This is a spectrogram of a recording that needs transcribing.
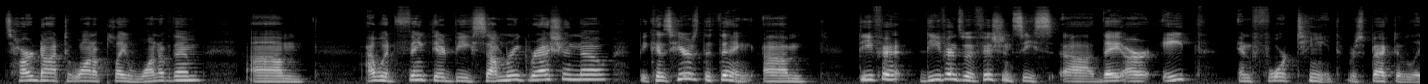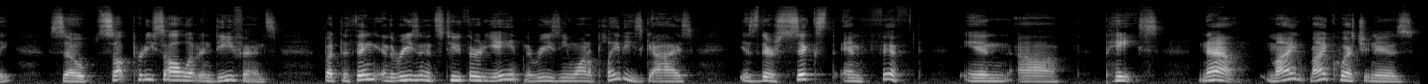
it's hard not to want to play one of them. Um, I would think there'd be some regression though, because here's the thing: um, def- defensive efficiency, uh, they are eighth and 14th respectively, so, so pretty solid in defense. But the thing, and the reason it's 238, and the reason you want to play these guys is they're sixth and fifth in uh, pace. Now, my my question is,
